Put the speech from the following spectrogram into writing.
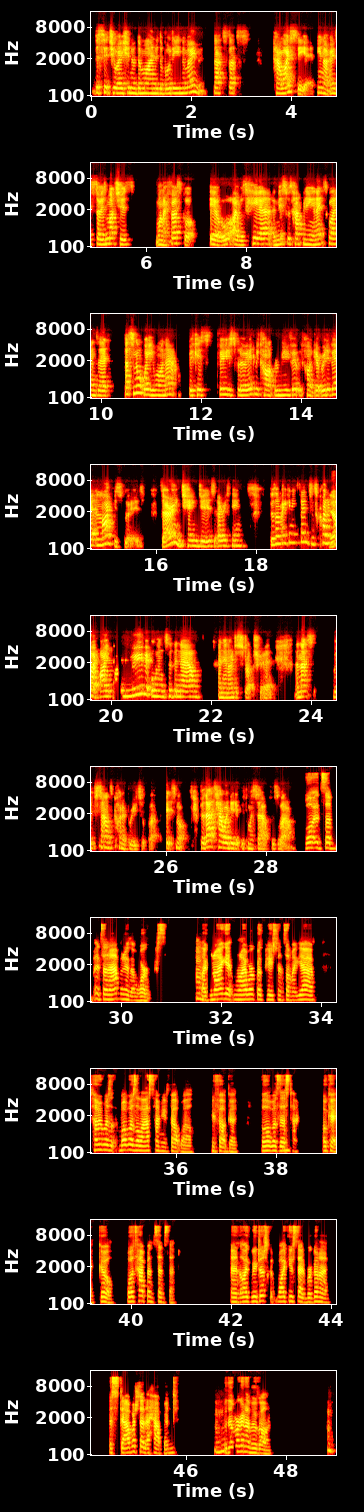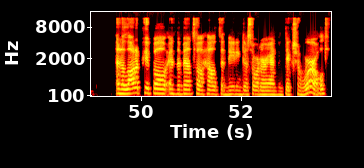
the situation of the mind or the body in the moment. That's that's how I see it. You know, so as much as when I first got ill, I was here and this was happening and X, Y, and Z. That's not where you are now because food is fluid. We can't remove it. We can't get rid of it. And life is fluid. So everything changes, everything. Does that make any sense? It's kind of yeah. like I, I move it all into the now and then I just structure it. And that's which sounds kind of brutal, but it's not. But that's how I did it with myself as well. Well, it's a it's an avenue that works. Mm. Like when I get when I work with patients, I'm like, yeah, Tell me was what was the last time you felt well? You felt good. Well, it was this mm-hmm. time. Okay, go. What's happened since then? And like we just like you said, we're gonna establish that it happened, mm-hmm. but then we're gonna move on. Mm-hmm. And a lot of people in the mental health and eating disorder and addiction world,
